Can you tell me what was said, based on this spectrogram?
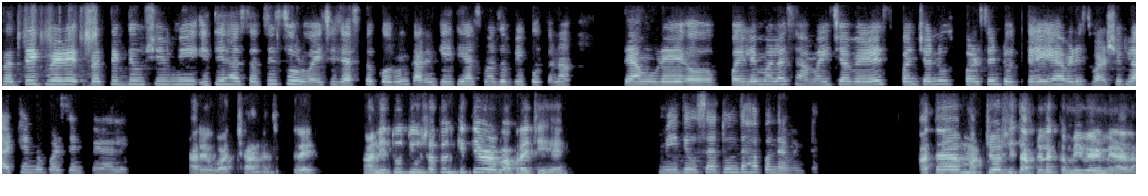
प्रत्येक वेळे प्रत्येक दिवशी मी इतिहासाचेच सोडवायचे जास्त करून, कारण की इतिहास माझं वीक होतं ना. त्यामुळे पहिले मला सामाईच्या वेळेस 95% होते, यावेळेस वार्षिकला 98% मिळाले. अरे वाह! छानच. ग्रेट. आणि तू दिवसातून किती वेळ वापरायची हे? मी दिवसातून 10-15 मिनिटं. आता मागच्या वर्षी तर आपल्याला कमी वेळ मिळाला.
